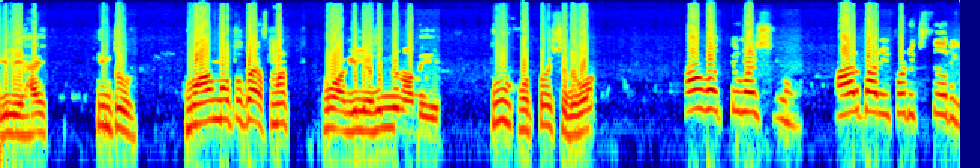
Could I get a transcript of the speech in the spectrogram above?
গিলি হাই কিন্তু তোমার মতো তো স্মার্ট হওয়া গিলি হইন না দিয়ে তুমি কত এসে দেবো ఆ హొత్తు మషి ఆరు బారి పొడికి సోరి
